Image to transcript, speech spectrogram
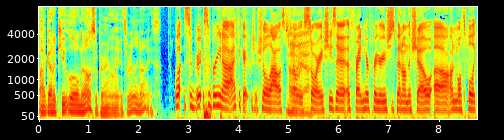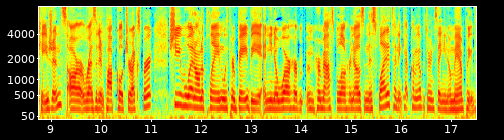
I got a cute little nose. Apparently, it's really nice. What Sab- Sabrina? I think I- she'll allow us to Oh, tell this yeah. story. She's a, a friend here for you. She's been on the show uh, on multiple occasions. Our resident pop culture expert. She went on a plane with her baby, and you know wore her her mask below her nose. And this flight attendant kept coming up to her and saying, "You know, ma'am, put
